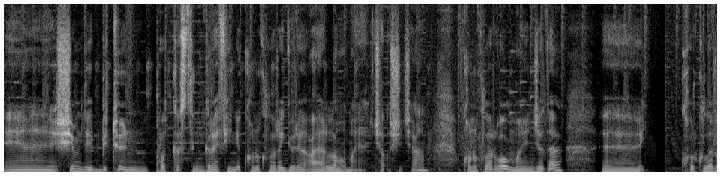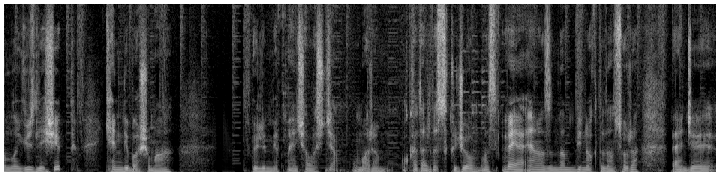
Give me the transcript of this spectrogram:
e, şimdi bütün podcast'ın grafiğini konuklara göre ayarlamamaya çalışacağım. Konuklar olmayınca da e, korkularımla yüzleşip kendi başıma bölüm yapmaya çalışacağım. Umarım o kadar da sıkıcı olmaz veya en azından bir noktadan sonra bence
